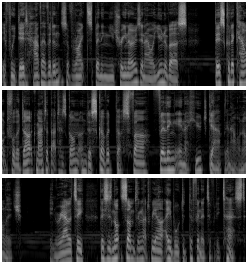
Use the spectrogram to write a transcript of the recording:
If we did have evidence of right spinning neutrinos in our universe, this could account for the dark matter that has gone undiscovered thus far, filling in a huge gap in our knowledge. In reality, this is not something that we are able to definitively test,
